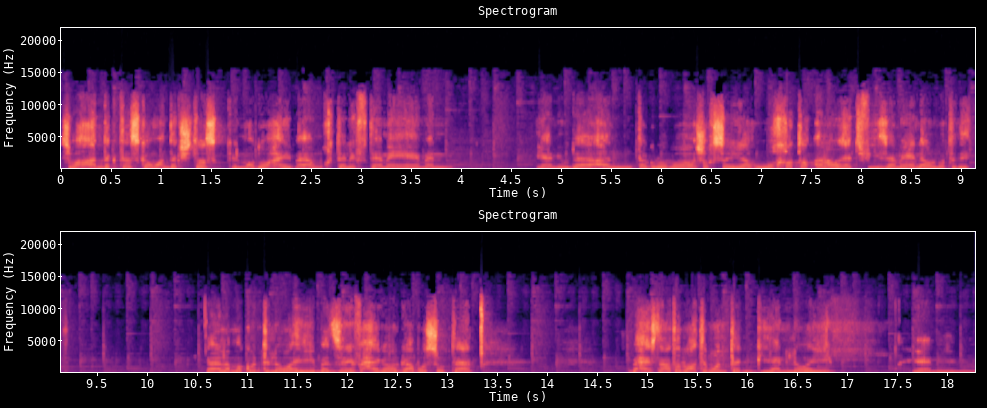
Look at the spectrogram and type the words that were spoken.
سواء عندك task أو ما عندكش task الموضوع هيبقى مختلف تماما. يعني وده عن تجربة شخصية وخطأ أنا وقعت فيه زمان أول ما ابتديت. أنا لما كنت اللي هو إيه بتزنق في حاجة وأرجع أبص وبتاع بحس إن أنا طلعت منتج يعني اللي هو إيه يعني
